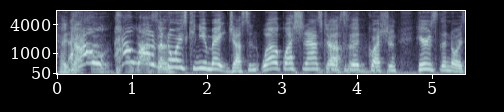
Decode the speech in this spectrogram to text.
Hey, How how Hey, loud of a noise can you make, Justin? Well, question asked. That's a good question. Here's the noise.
